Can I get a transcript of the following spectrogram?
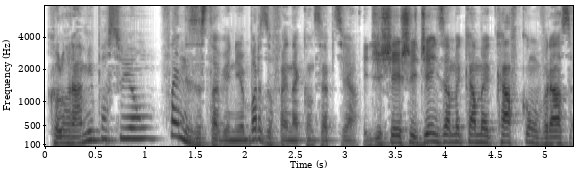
kolorami pasują. Fajne zestawienie, bardzo fajna koncepcja. Dzisiejszy dzień zamykamy kawką wraz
